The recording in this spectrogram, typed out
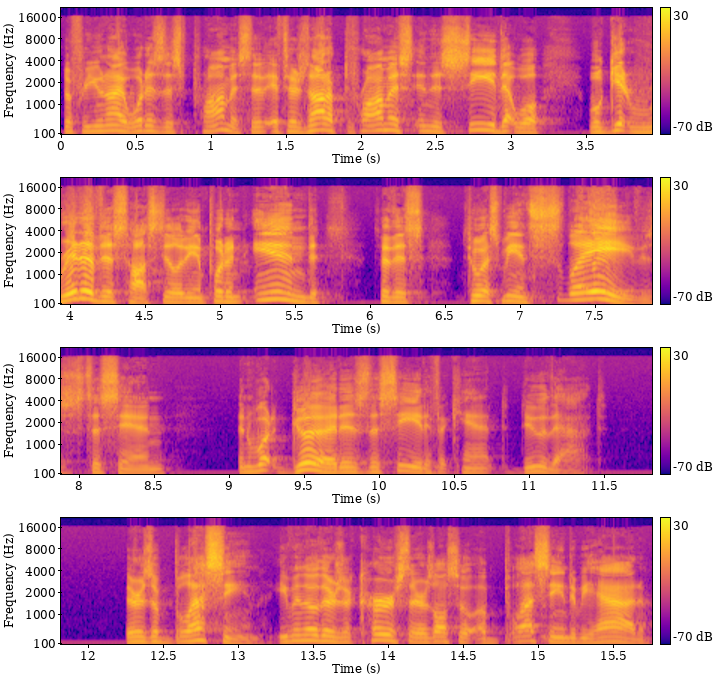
So, for you and I, what is this promise? If there's not a promise in the seed that will, will get rid of this hostility and put an end to this, to us being slaves to sin, then what good is the seed if it can't do that? There's a blessing. Even though there's a curse, there's also a blessing to be had.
